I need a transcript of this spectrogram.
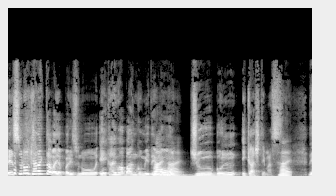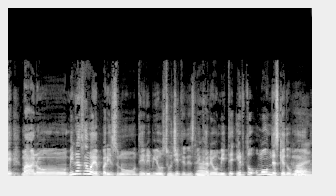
えそのキャラクターはやっぱり、その、英会話番組でも十分活かしてます。はい。で、まあ、あの、皆さんはやっぱり、その、テレビを通じてですね、はい。彼を見ていると思うんですけども、はい。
